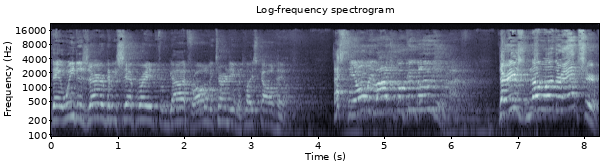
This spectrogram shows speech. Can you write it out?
that we deserve to be separated from God for all of eternity in a place called hell. That's the only logical conclusion. There is no other answer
